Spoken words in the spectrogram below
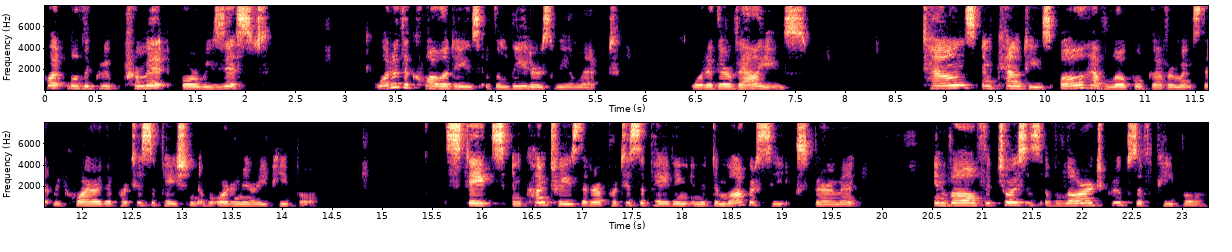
What will the group permit or resist? What are the qualities of the leaders we elect? What are their values? Towns and counties all have local governments that require the participation of ordinary people. States and countries that are participating in the democracy experiment involve the choices of large groups of people.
